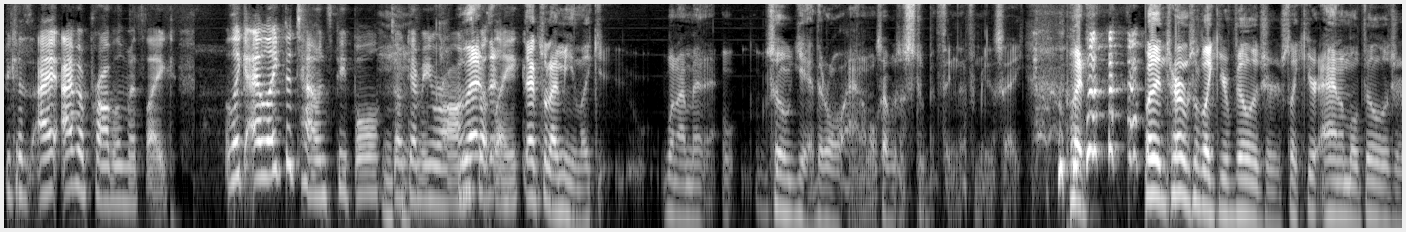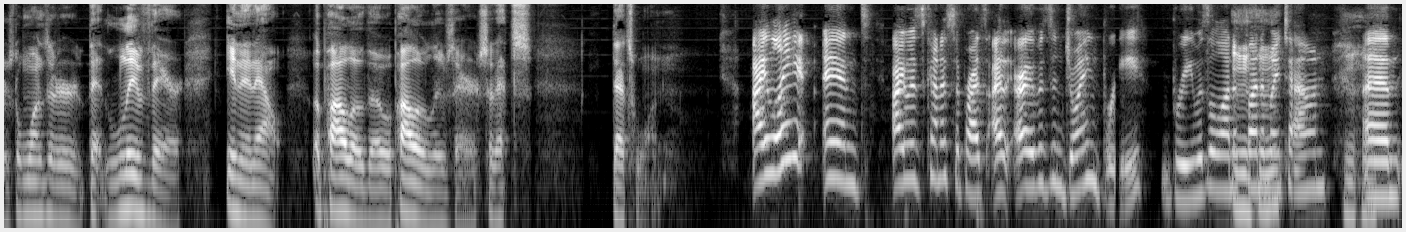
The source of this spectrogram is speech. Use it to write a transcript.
because I I have a problem with like like I like the townspeople. Don't Mhm. get me wrong, That- but that- like that's what I mean. Like when I'm in, so yeah, they're all animals. That was a stupid thing for me to say, but but in terms of like your villagers, like your animal villagers, the ones that are that live there, in and out. Apollo though, Apollo lives there, so that's that's one. I like and I was kind of surprised. I I was enjoying Bree. Bree was a lot of fun in Mhm. my town. Mhm. Um,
